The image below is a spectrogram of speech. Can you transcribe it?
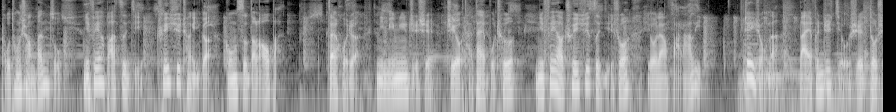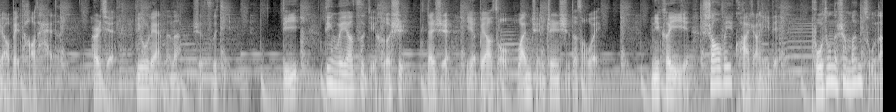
普通上班族，你非要把自己吹嘘成一个公司的老板；再或者，你明明只是只有台代步车。你非要吹嘘自己说有辆法拉利，这种呢百分之九十都是要被淘汰的，而且丢脸的呢是自己。第一，定位要自己合适，但是也不要走完全真实的走位。你可以稍微夸张一点，普通的上班族呢，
